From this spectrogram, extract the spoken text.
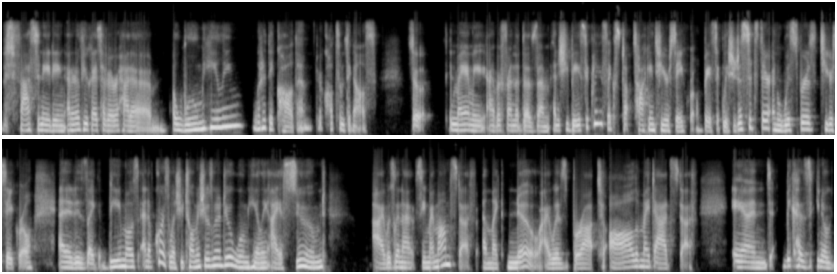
it was fascinating. I don't know if you guys have ever had a, um, a womb healing. What do they call them? Um, they're called something else. So in Miami, I have a friend that does them, and she basically is like stop talking to your sacral. Basically, she just sits there and whispers to your sacral, and it is like the most. And of course, when she told me she was going to do a womb healing, I assumed I was going to see my mom's stuff, and like no, I was brought to all of my dad's stuff, and because you know,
